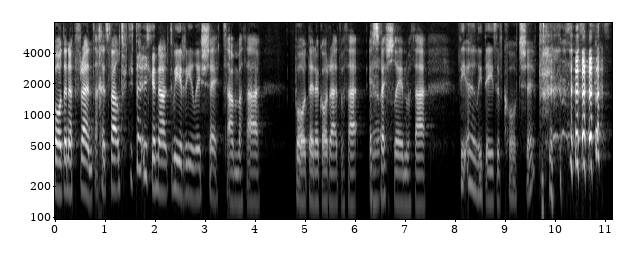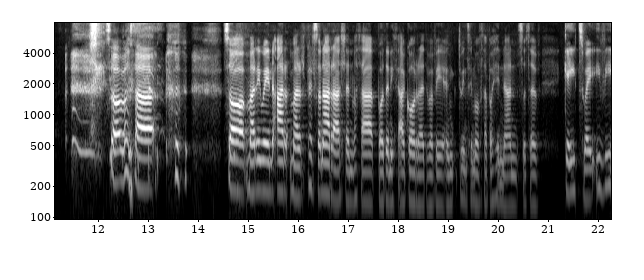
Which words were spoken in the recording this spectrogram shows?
bod yn upfront, achos fel dwi wedi dweud gyna, dwi really shit am fatha bod yn agored, fatha, especially in fatha the early days of courtship. so fatha... So mae rhywun, ar, mae'r person arall yn fatha bod yn eitha agored efo fi, yn- dwi'n teimlo fatha bod hynna'n sort of gateway i fi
